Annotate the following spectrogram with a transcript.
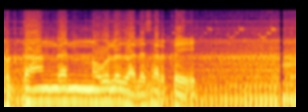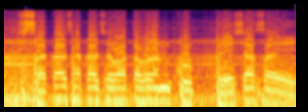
फक्त अंगण ओलं झाल्यासारखं आहे. सकाळ सकाळचं वातावरण खूप फ्रेश असं आहे.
